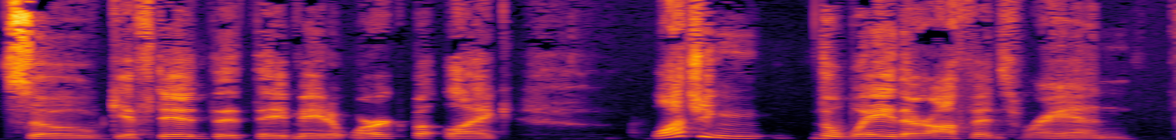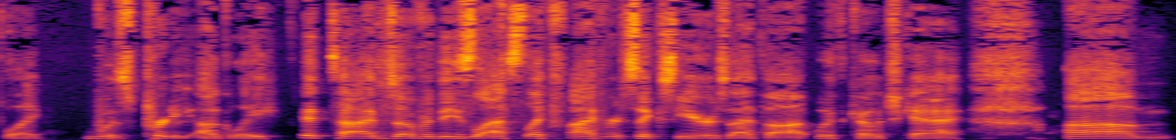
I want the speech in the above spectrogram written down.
so gifted that they made it work, but like watching the way their offense ran, like was pretty ugly at times over these last like five or six years. I thought with Coach K. Um,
